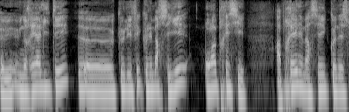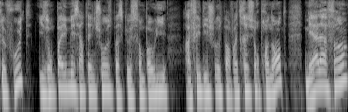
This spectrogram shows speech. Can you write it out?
une réalité euh, que, les, que les Marseillais ont apprécié. Après, les Marseillais connaissent le foot. Ils n'ont pas aimé certaines choses parce que Sampaoli a fait des choses parfois très surprenantes. Mais à la fin,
